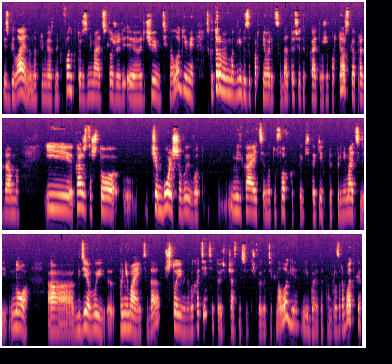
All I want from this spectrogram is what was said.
из Билайна, например, Мегафон, который занимается тоже речевыми технологиями, с которыми мы могли бы запартнериться, да, то есть это какая-то уже партнерская программа. И кажется, что чем больше вы вот мелькаете на тусовках каких-то таких предпринимателей, но а, где вы э, понимаете, да, что именно вы хотите, то есть в частности, что это технология, либо это там разработка,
